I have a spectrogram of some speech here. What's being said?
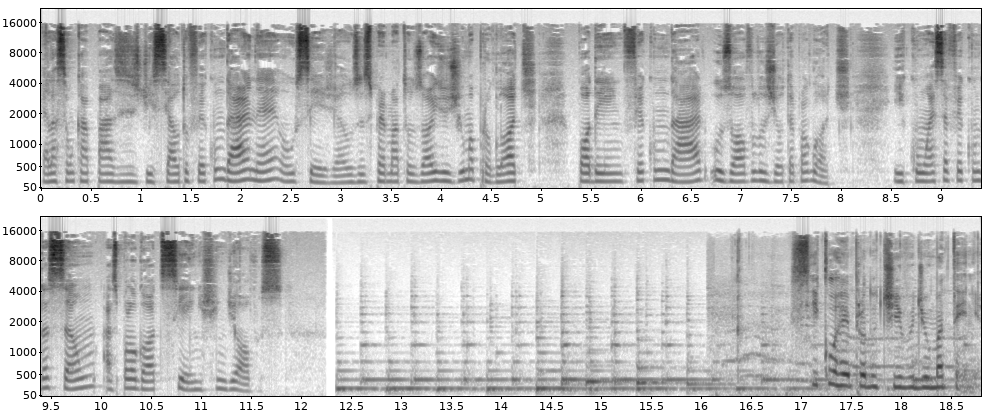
Elas são capazes de se autofecundar, né? Ou seja, os espermatozoides de uma proglote podem fecundar os óvulos de outra proglote. E com essa fecundação, as proglotes se enchem de ovos. Ciclo reprodutivo de uma tênia.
